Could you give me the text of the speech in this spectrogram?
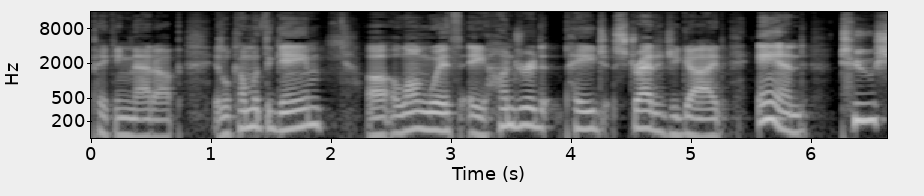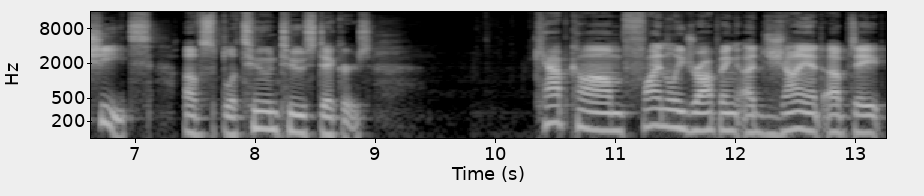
picking that up. It'll come with the game uh, along with a 100-page strategy guide and two sheets of Splatoon 2 stickers. Capcom finally dropping a giant update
